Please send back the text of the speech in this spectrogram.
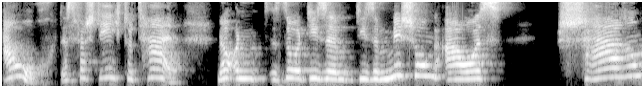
ich auch. Das verstehe ich total. Ne? Und so diese, diese Mischung aus Charme,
